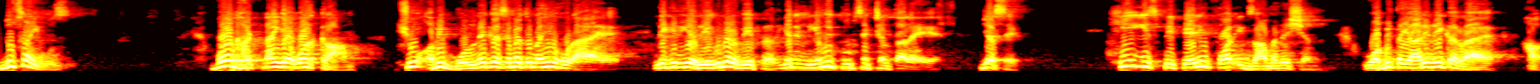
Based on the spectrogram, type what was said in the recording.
दूसरा यूज़ वह घटना या वह काम जो अभी बोलने के समय तो नहीं हो रहा है, लेकिन यह रेगुलर वे पर, यानी नियमित रूप से चलता रहे। जैसे he is preparing for examination वो अभी तैयारी नहीं कर रहा है। हाँ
